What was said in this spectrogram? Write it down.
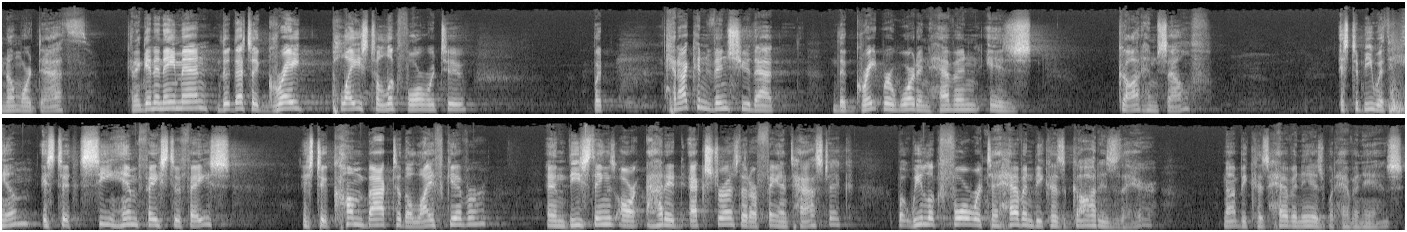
no more death. Can I get an amen? That's a great place to look forward to. But can I convince you that the great reward in heaven is God Himself? Is to be with Him, is to see Him face to face, is to come back to the life giver. And these things are added extras that are fantastic. But we look forward to heaven because God is there, not because heaven is what heaven is.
